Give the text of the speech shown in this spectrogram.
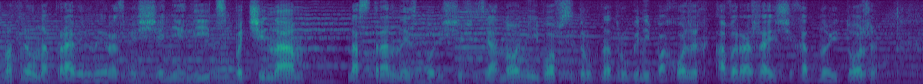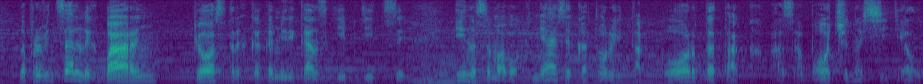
Смотрел на правильное размещение лиц по чинам, на странное сборище физиономий, вовсе друг на друга не похожих, а выражающих одно и то же, на провинциальных барынь, пестрых, как американские птицы, и на самого князя, который так гордо, так озабоченно сидел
